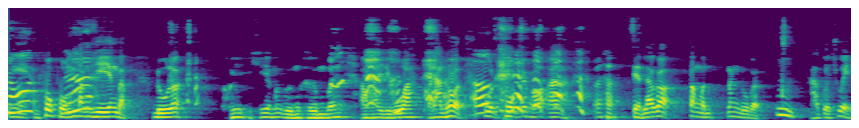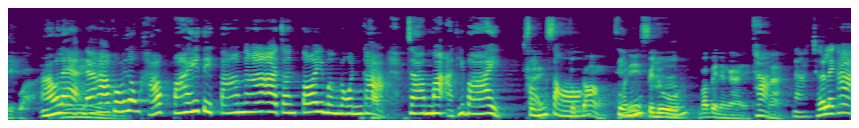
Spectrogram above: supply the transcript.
เนาะพวกผมนะบางทียังแบบดูแล้ว เฮ้ยเฮียมันอึมครึมเว้ยเอาไงดีวะประทานโทษเออพูดพูดไม่เพราะอ่าเสร็จแล้วก็ต้องมานั่งดูแบบอืมหาตัวช่วยดีกว่า เอาแหละอืมนะคะคุณผู้ชมคะไปติดตามนะคะอาจารย์ต้อยเมืองนนท์ค่ะครับจะมาอธิบายใช่สิงห์สองถูกต้องสิงวันนี้ห์ไปดูสามว่าเป็นยังไงค่ะนะนะเชิญเลยค่ะ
